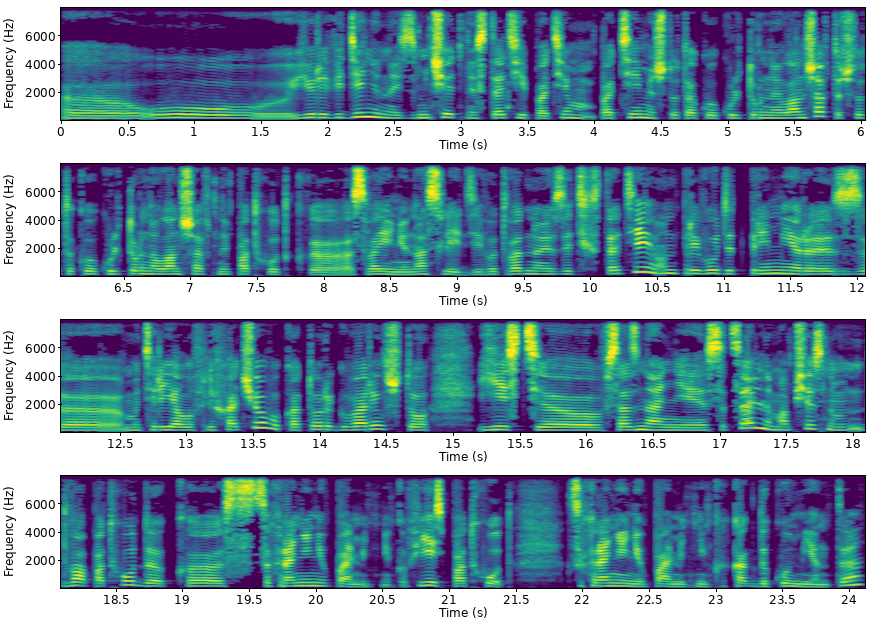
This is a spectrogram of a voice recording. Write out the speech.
Э, у Юрия Веденина есть замечательные статьи по, тем, по теме, что такое культурный ландшафт и что такое культурно-ландшафтный подход к освоению наследия. Вот в одной из этих статей он приводит примеры из э, материалов Лихачева, который говорил, что есть э, в сознании социальном, общественном два подхода к сохранению памятников. Есть подход к сохранению памятника как документа,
